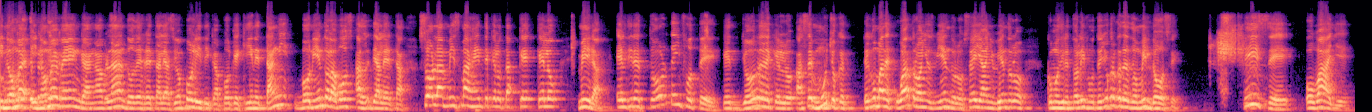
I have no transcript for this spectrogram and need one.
y, no, me, y no me vengan hablando de retaliación política, porque quienes están poniendo la voz de alerta son la misma gente que lo... Que, que lo mira, el director de Infote, que yo desde que lo... Hace mucho que tengo más de cuatro años viéndolo, seis años viéndolo como director de Infote, yo creo que desde 2012 Dice Ovalle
